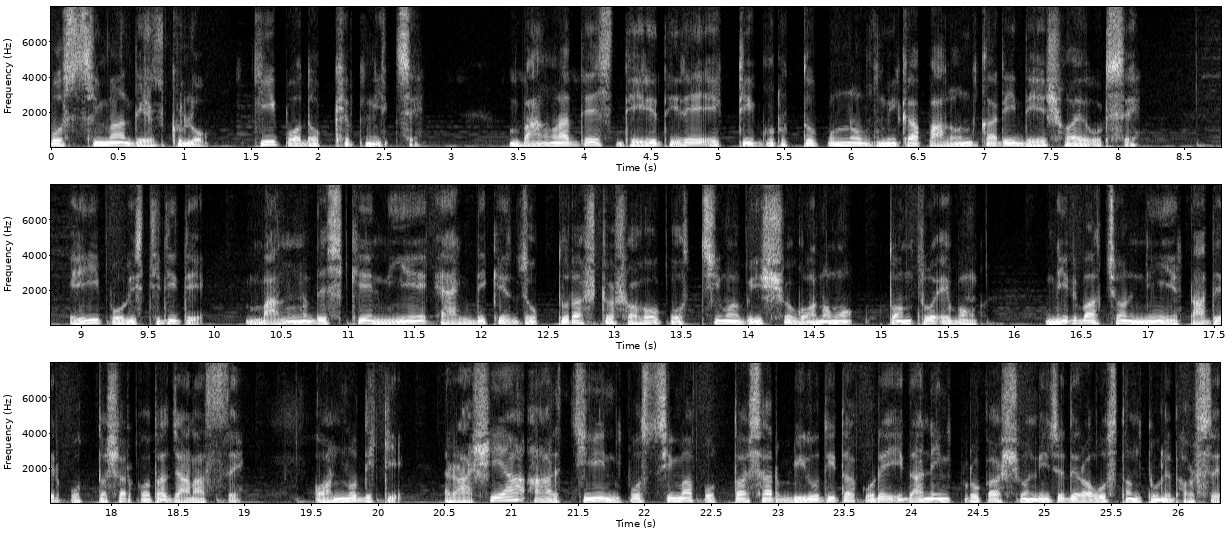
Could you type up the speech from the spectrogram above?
পশ্চিমা দেশগুলো কী পদক্ষেপ নিচ্ছে? বাংলাদেশ ধীরে ধীরে একটি গুরুত্বপূর্ণ ভূমিকা পালনকারী দেশ হয়ে উঠছে। এই পরিস্থিতিতে বাংলাদেশকে নিয়ে একদিকে যুক্তরাষ্ট্র সহ পশ্চিমা বিশ্ব গণতন্ত্র এবং নির্বাচন নিয়ে তাদের প্রত্যাশার কথা জানাচ্ছে। অন্যদিকে, রাশিয়া আর চীন পশ্চিমা প্রত্যাশার বিরোধিতা করে ইদানিং প্রকাশ্য নিজেদের অবস্থান তুলে ধরছে।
